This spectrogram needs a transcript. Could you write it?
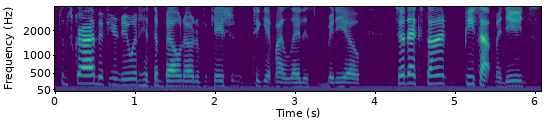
Subscribe if you're new and hit the bell notification to get my latest video. Till next time, peace out, my dudes.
